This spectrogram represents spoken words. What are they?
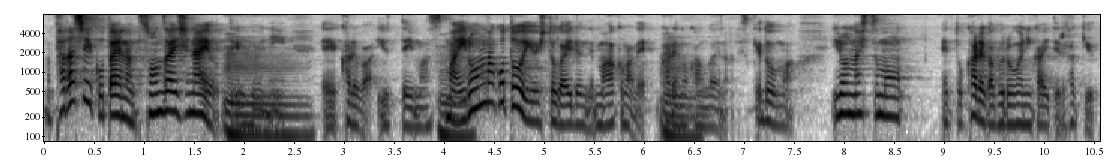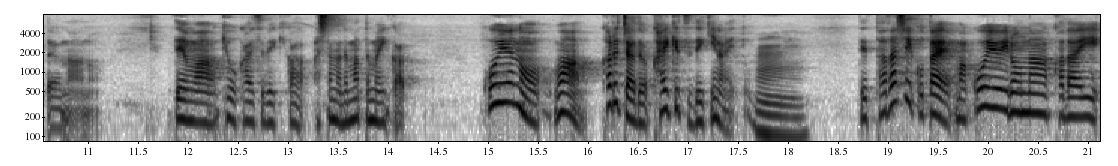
まあ正しい答えなんて存在しないよっていうふうに、うんえー彼は言っています。うんまあいろんなことを言う人がいるんで、まああくまで彼の考えなんですけど、まあいろんな質問、えっと彼がブログに書いてるさっき言ったようなあの、電話今日返すべきか、明日まで待ってもいいか。こういうのはカルチャーでは解決できないと。うん。で、正しい答え、まあこういういろんな課題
